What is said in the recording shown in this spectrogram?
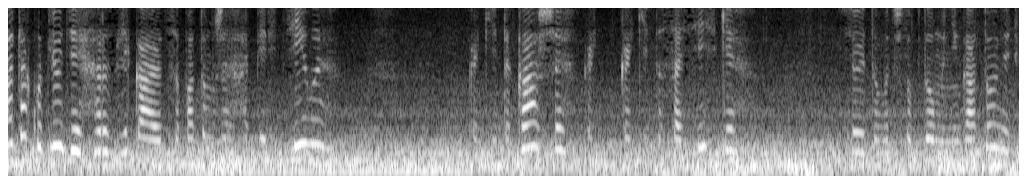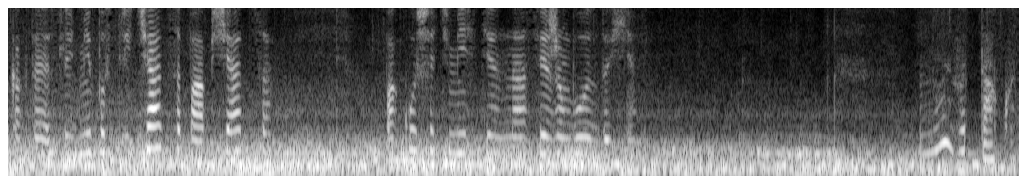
А так вот люди развлекаются, потом же аперитивы, какие-то каши, какие-то сосиски. Все это вот, чтобы дома не готовить, как-то с людьми повстречаться, пообщаться, покушать вместе на свежем воздухе. Ну и вот так вот.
